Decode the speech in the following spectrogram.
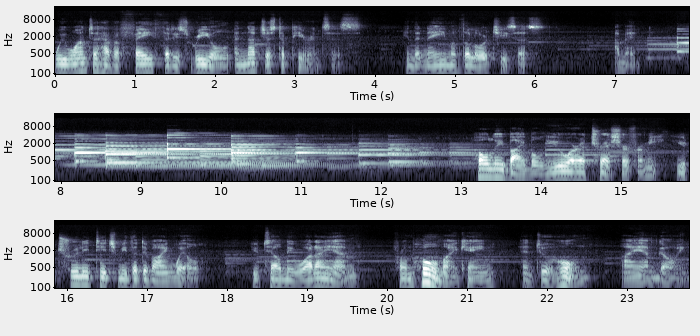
We want to have a faith that is real and not just appearances. In the name of the Lord Jesus. Amen. Holy Bible, you are a treasure for me. You truly teach me the divine will. You tell me what I am, from whom I came, and to whom I am going.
